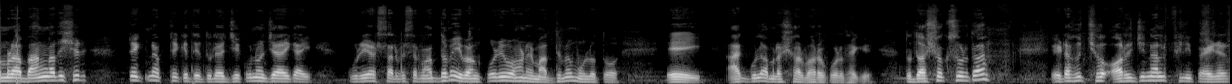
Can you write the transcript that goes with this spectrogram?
আমরা বাংলাদেশের টেকনাফ থেকে তেঁতুলিয়া যে কোনো জায়গায় কুরিয়ার সার্ভিসের মাধ্যমে এবং পরিবহনের মাধ্যমে মূলত এই আগগুলো আমরা সরবরাহ করে থাকি। তো দর্শক, শ্রোতা, এটা হচ্ছে অরিজিনাল ফিলিপাইনের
